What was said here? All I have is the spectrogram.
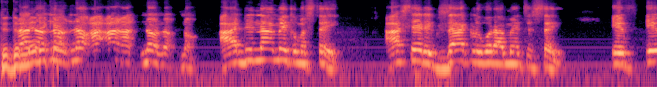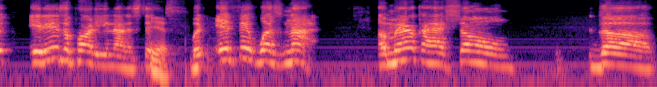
the Dominican. No, no, no, I, I, no, no, no. I did not make a mistake. I said exactly what I meant to say. If it it is a part of the United States, yes. but if it was not, America has shown the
